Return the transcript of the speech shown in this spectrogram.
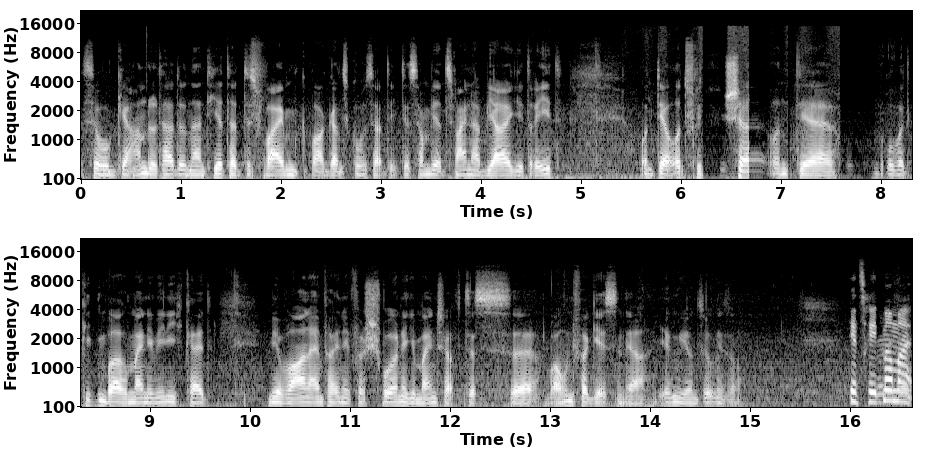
so gehandelt hat und hantiert hat, das war, war ganz großartig. Das haben wir zweieinhalb Jahre gedreht. Und der Ottfried Fischer und der Robert Kickenbach und meine Wenigkeit, wir waren einfach eine verschworene Gemeinschaft. Das äh, war unvergessen, ja, irgendwie und sowieso. Jetzt reden wir mal.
